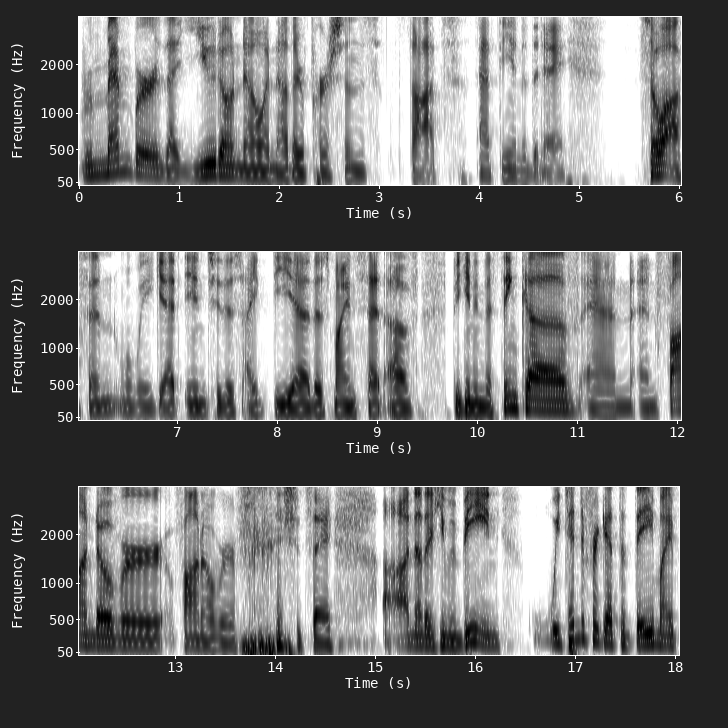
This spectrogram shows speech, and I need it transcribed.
remember that you don't know another person's thoughts at the end of the day. So often, when we get into this idea, this mindset of beginning to think of and and fond over, fawn over, I should say, uh, another human being, we tend to forget that they might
